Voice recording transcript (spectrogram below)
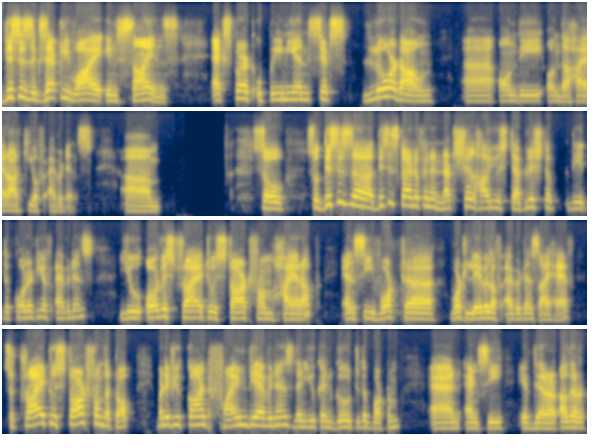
this is exactly why in science expert opinion sits lower down uh, on the on the hierarchy of evidence. Um, so so this is uh, this is kind of in a nutshell how you establish the, the the quality of evidence. You always try to start from higher up and see what uh, what level of evidence i have. So try to start from the top but if you can't find the evidence, then you can go to the bottom and, and see if there are other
